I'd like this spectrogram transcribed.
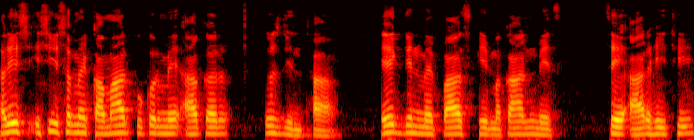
हरीश इसी समय कामार पुकुर में आकर उस दिन था। एक दिन मैं पास के मकान में से आ रही थी।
